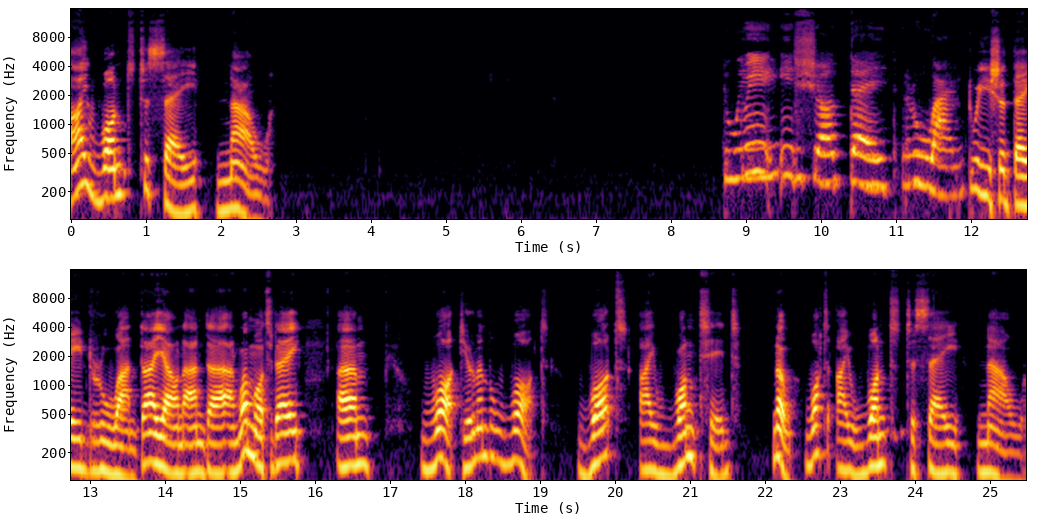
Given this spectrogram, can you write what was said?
I want to say now. Dwi isio dweud rwan. Dwi eisiau deud rwan. Da iawn. And, uh, and one more today. Um, what? Do you remember what? What I wanted. No, what I want to say naw.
